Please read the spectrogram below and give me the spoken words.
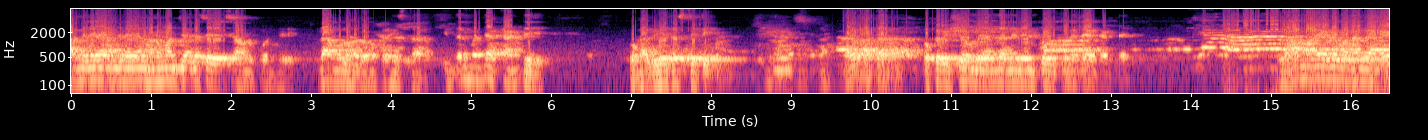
ఆంజనేయ ఆంజనేయ హనుమాన్ చాలీస చేసాం అనుకోండి రాములు వారు అనుగ్రహిస్తారు ఇద్దరి మధ్య అట్లాంటి ఒక అభేద స్థితి. తర్వాత ఒక విషయం మీ అందరినీ నేను కోరుకునేది ఏంటంటే రామాయణం అనగానే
